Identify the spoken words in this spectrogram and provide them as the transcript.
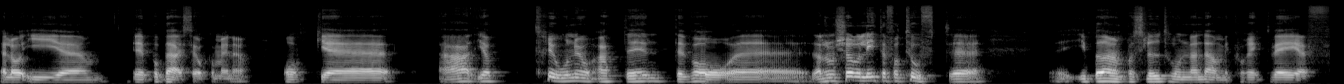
Eller i, eh, eh på Bergsåker menar jag. Och eh, ja, jag tror nog att det inte var... Eh, de körde lite för tufft. Eh, i början på slutrundan där med korrekt VF.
